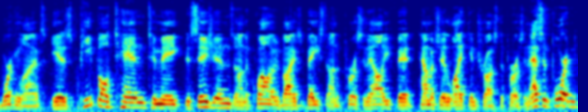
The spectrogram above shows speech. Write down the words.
working lives, is people tend to make decisions on the quality of advice based on the personality fit, how much they like and trust the person. That's important.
